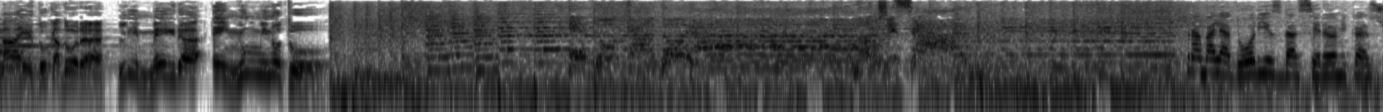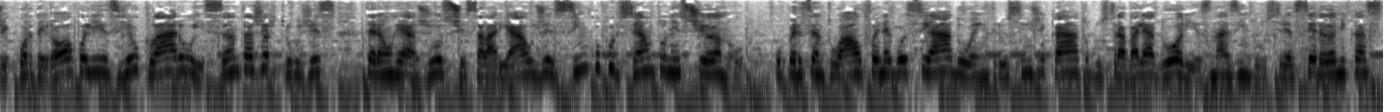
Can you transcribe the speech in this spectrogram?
Na Educadora, Limeira em um minuto. Educadora. Notícia. Trabalhadores das cerâmicas de Cordeirópolis, Rio Claro e Santa Gertrudes terão reajuste salarial de 5% neste ano. O percentual foi negociado entre o Sindicato dos Trabalhadores nas Indústrias Cerâmicas,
